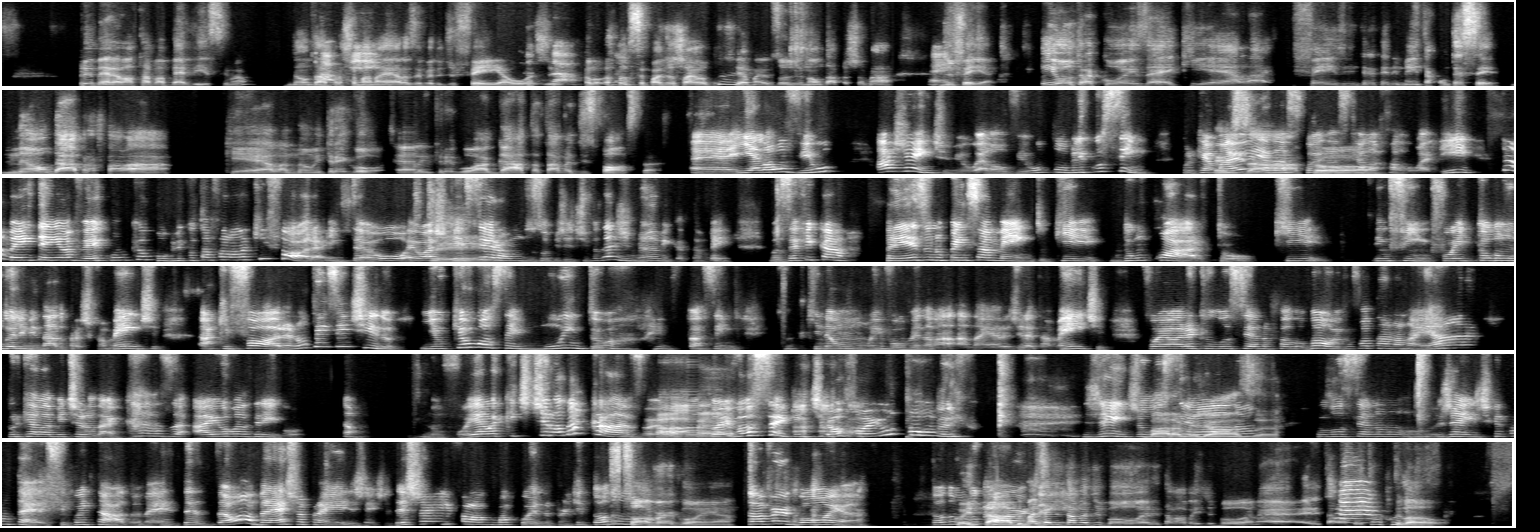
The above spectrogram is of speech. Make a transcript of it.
Primeiro, ela estava belíssima. Não dá ah, para chamar é. Nayara Azevedo de feia hoje. Não, não. Você pode achar outro dia, mas hoje não dá para chamar é. de feia. E outra coisa é que ela fez o entretenimento acontecer. Não dá para falar que ela não entregou. Ela entregou. A gata estava disposta. É, e ela ouviu a gente, viu? Ela ouviu o público, sim. Porque a maioria das coisas que ela falou ali também tem a ver com o que o público está falando aqui fora. Então, eu acho Sim. que esse era um dos objetivos da dinâmica também. Você ficar preso no pensamento que de um quarto que enfim, foi todo mundo eliminado praticamente, aqui fora, não tem sentido. E o que eu gostei muito, assim, que não envolvendo a Nayara diretamente, foi a hora que o Luciano falou: Bom, eu vou votar na Nayara porque ela me tirou da casa. Aí o Rodrigo, não, não foi ela que te tirou da casa, ah, não é. foi você, quem tirou foi o público. Gente, o Luciano. O Luciano, gente, o que acontece? Coitado, né? Dá uma brecha para ele, gente. Deixa ele falar alguma coisa, porque todo mundo. Só vergonha. Só vergonha. Todo Coitado, mas ele, tava de boa, ele tava bem de boa, né? Ele tava é. bem tranquilão.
